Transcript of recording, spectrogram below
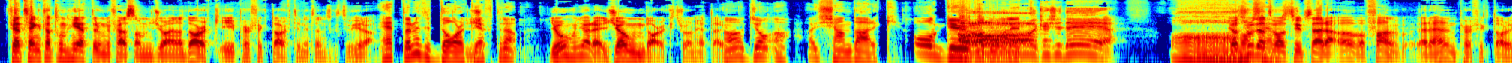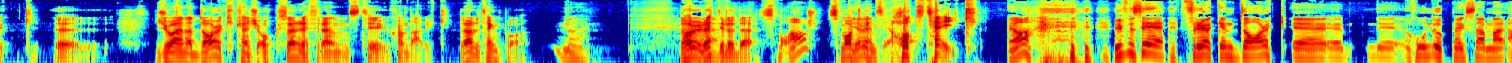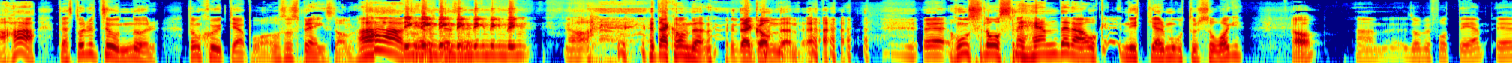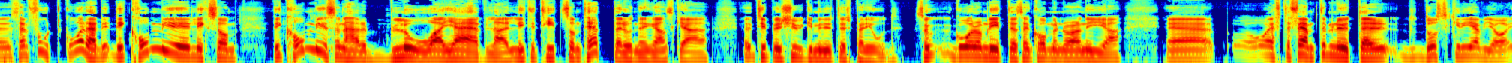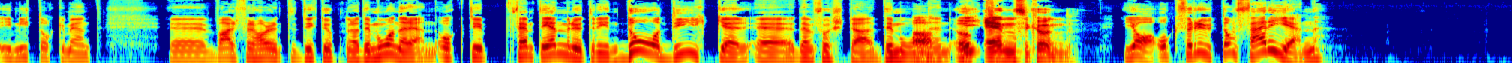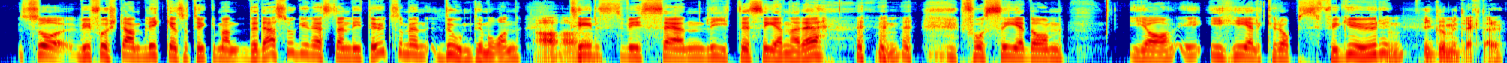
För jag tänkte att hon heter ungefär som Joanna Dark i Perfect Dark till 1964. Hette hon inte Dark i efternamn? Jo, hon gör det. Joan Dark tror jag hon heter. Ja, John, ah, Jeanne d'Arc. Åh gud vad dåligt. kanske det! Åh, jag trodde att det var typ såhär, åh vad fan, är det här en Perfect Dark? eh, Joanna Dark kanske också är en referens till Jeanne d'Arc. Det har jag aldrig tänkt på. Nej. Det har du rätt i Ludde. Smart. Ja, Smart ins- Hot take! Ja, vi får se. Fröken Dark, eh, eh, hon uppmärksammar, aha, där står det tunnor. De skjuter jag på och så sprängs de. Aha, Ding, ding, ding, ding, ding, ding, ding! Ja, där kom den. Där kom den. Eh, hon slåss med händerna och nyttjar motorsåg. ja. Um, då har vi fått det. Eh, sen fortgår det här. Det, det kommer ju liksom, det kommer ju såna här blåa jävlar lite titt som tätt där under en ganska, eh, typ en 20 minuters period. Så går de lite, sen kommer några nya. Eh, och efter 50 minuter, då skrev jag i mitt dokument eh, varför har det inte dykt upp några demoner än? Och typ 51 minuter in, då dyker den första ja. demonen upp. I en sekund. Ja, och förutom färgen så vid första anblicken så tycker man det där såg ju nästan lite ut som en Doom-demon. Ja. Tills vi sen lite senare Mm. får se dem Ja, i, i helkroppsfigur. Mm. I gummidräkter.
